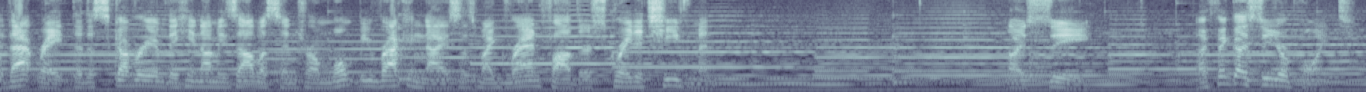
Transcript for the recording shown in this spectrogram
At that rate, the discovery of the Hinamizawa syndrome won't be recognized as my grandfather's great achievement. I see. I think I see your point.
